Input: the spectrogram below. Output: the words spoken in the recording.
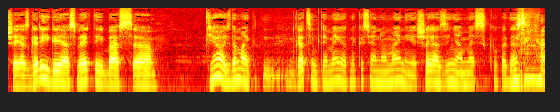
šajās garīgajās vērtībās. Jā, es domāju, ka gadsimtiem ejot, nekas jau nav mainījies. Šajā ziņā mēs kaut kādā ziņā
